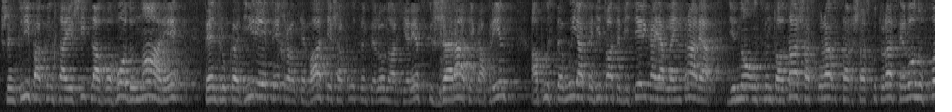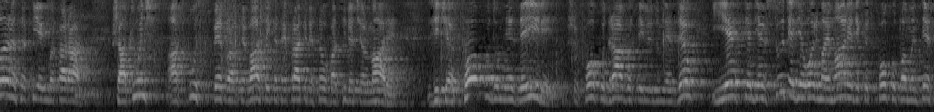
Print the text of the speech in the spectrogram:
Și în clipa când s-a ieșit la vohodul mare, pentru cădire, Petru al Sevastie și-a pus în pelonul arhieresc, jărate ca prins, a pus tămâia, a cădit toată biserica, iar la intrarea din nou în Sfântul Altar și-a scuturat, și scuturat felonul fără să fie măcar ars. Și atunci a spus Petru al Sevastei către fratele său Vasile cel Mare, zice, focul Dumnezeirii și focul dragostei lui Dumnezeu este de sute de ori mai mare decât focul pământesc.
